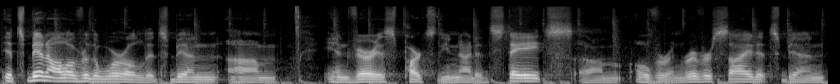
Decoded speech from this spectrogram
it's been all over the world. It's been um, in various parts of the United States, um, over in Riverside. It's been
